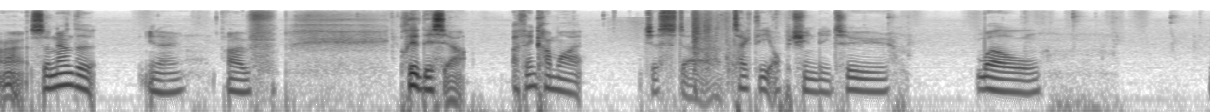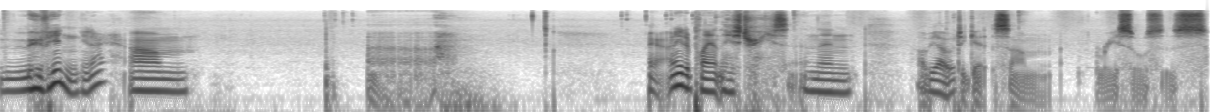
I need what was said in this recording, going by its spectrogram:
Alright, so now that, you know, I've cleared this out, I think I might just uh, take the opportunity to, well, move in, you know? Um, Uh, yeah, I need to plant these trees, and then I'll be able to get some resources.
